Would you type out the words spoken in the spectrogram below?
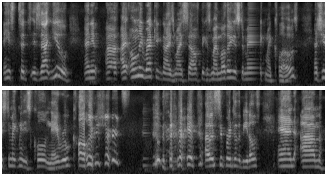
he said, "Is that you?" And it, uh, I only recognize myself because my mother used to make my clothes, and she used to make me these cool Nehru collar shirts. I was super into the Beatles, and um,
